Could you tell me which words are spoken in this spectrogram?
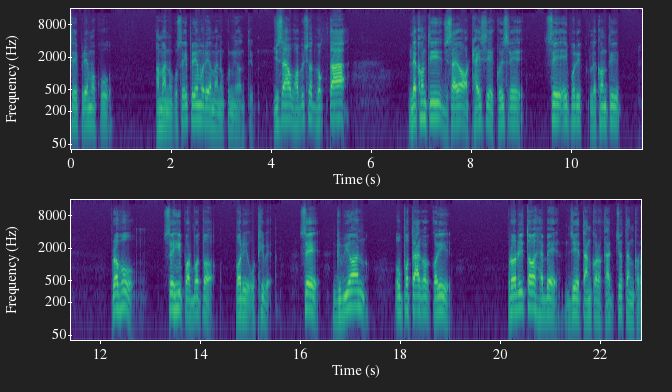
ସେହି ପ୍ରେମକୁ ଆମମାନଙ୍କୁ ସେହି ପ୍ରେମରେ ଏମାନଙ୍କୁ ନିଅନ୍ତି। ଜିସାହ ଭବିଷ୍ୟତ ବକ୍ତା ଲେଖନ୍ତି ଜିସାୟ ଅଠାଇଶ ଏକୋଇଶରେ ସେ ଏହିପରି ଲେଖନ୍ତି ପ୍ରଭୁ ସେହି ପର୍ବତ ପରି ଉଠିବେ। ସେ ଗିବିୟନ ଉପତ୍ୟାଗ କରି ପ୍ରେରିତ ହେବେ ଯେ ତାଙ୍କର କାର୍ଯ୍ୟ ତାଙ୍କର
